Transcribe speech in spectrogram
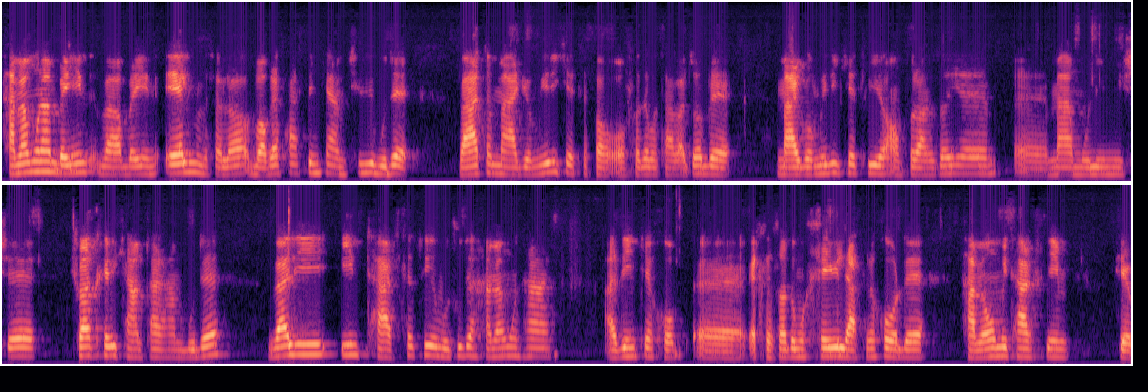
هممون هم به این و به این علم مثلا واقف هستیم که هم چیزی بوده. و حتی مرگ و میری که اتفاق افتاده با توجه به مرگ و میری که توی آنفرانزای معمولی میشه شاید خیلی کمتر هم بوده. ولی این ترسه توی وجود هممون هست. از اینکه خب اقتصادمون خیلی لطمه خورده همه میترسیم که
